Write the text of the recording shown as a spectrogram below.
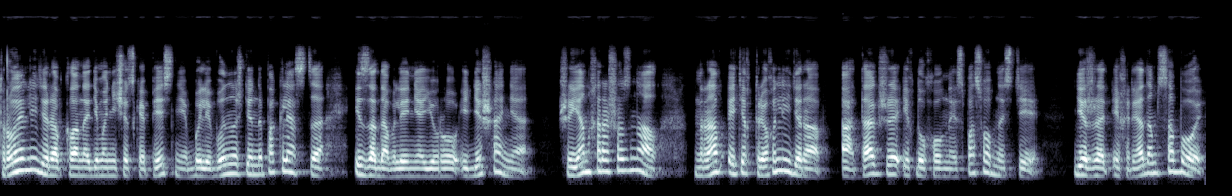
Трое лидеров клана демонической песни были вынуждены поклясться из-за давления Юро и Дишаня. Шиян хорошо знал нрав этих трех лидеров, а также их духовные способности. Держать их рядом с собой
